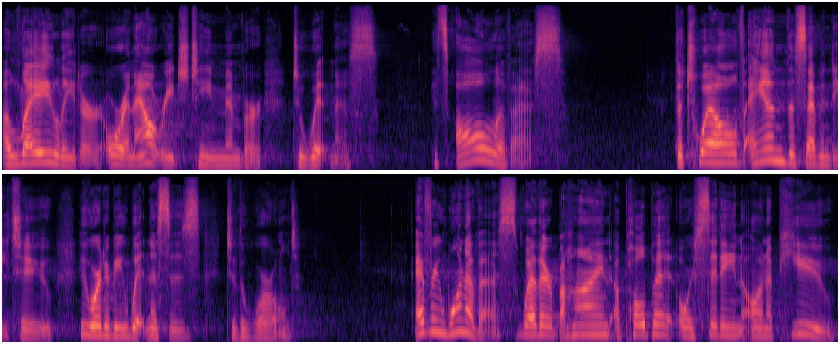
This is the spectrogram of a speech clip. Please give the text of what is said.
a lay leader, or an outreach team member to witness. It's all of us, the 12 and the 72, who are to be witnesses to the world. Every one of us, whether behind a pulpit or sitting on a pew,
